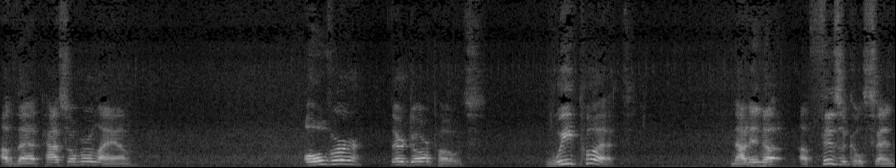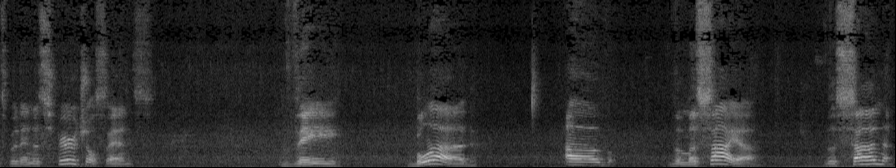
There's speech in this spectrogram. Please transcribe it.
of that Passover lamb over their doorposts, we put, not in a, a physical sense, but in a spiritual sense, the blood of the Messiah, the Son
